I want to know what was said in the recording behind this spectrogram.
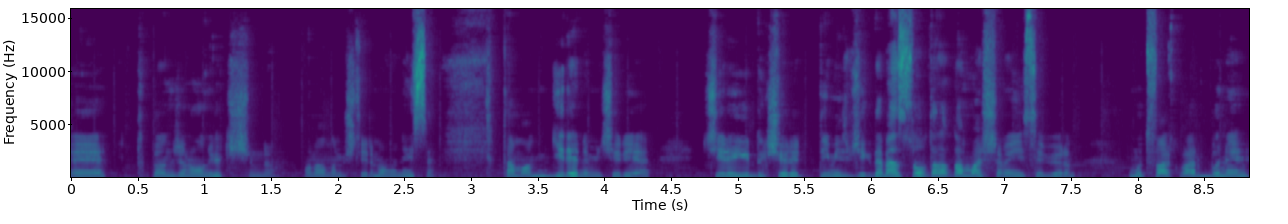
E tıklanınca ne oluyor ki şimdi? Onu anlamış değilim ama neyse. Tamam girelim içeriye. İçeriye girdik şöyle temiz bir şekilde. Ben sol taraftan başlamayı seviyorum. Mutfak var. Bu ne?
